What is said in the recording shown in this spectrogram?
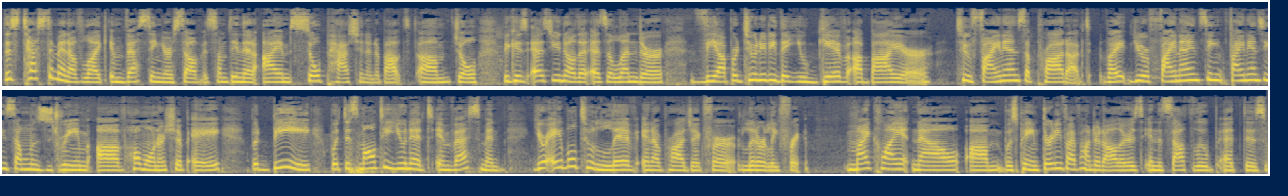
this testament of like investing yourself is something that I am so passionate about, um, Joel, because as you know, that as a lender, the opportunity that you give a buyer to finance a product, right? You're financing financing someone's dream of home ownership, A, but B, with this multi-unit investment, you're able to live in a project for literally free. My client now um, was paying thirty five hundred dollars in the South Loop at this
